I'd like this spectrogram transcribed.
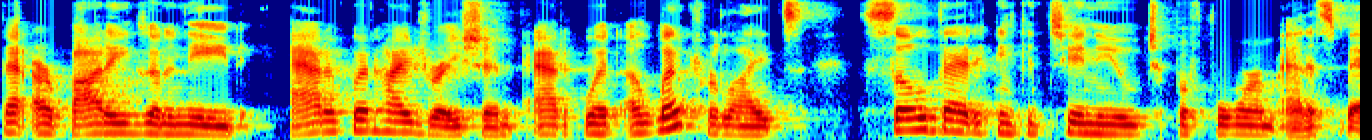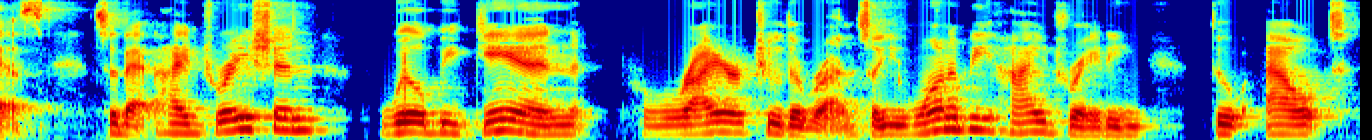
that our body is going to need adequate hydration, adequate electrolytes so that it can continue to perform at its best. So that hydration will begin prior to the run. So you want to be hydrating throughout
